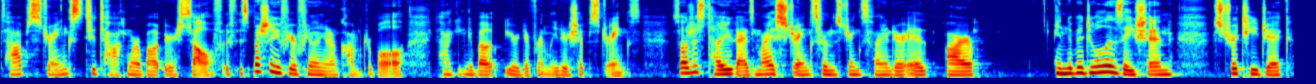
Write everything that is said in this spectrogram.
top strengths to talk more about yourself, if, especially if you're feeling uncomfortable talking about your different leadership strengths. So I'll just tell you guys my strengths from the Strengths Finder is, are individualization, strategic,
